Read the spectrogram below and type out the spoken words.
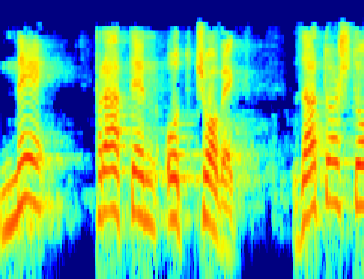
Не пратен од човек, затоа што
